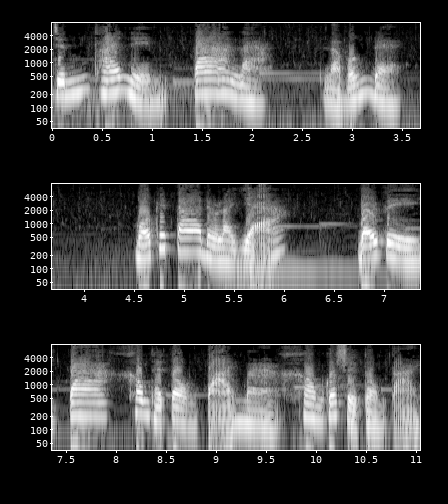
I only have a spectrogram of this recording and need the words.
Chính khái niệm ta là là vấn đề mỗi cái ta đều là giả, bởi vì ta không thể tồn tại mà không có sự tồn tại.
